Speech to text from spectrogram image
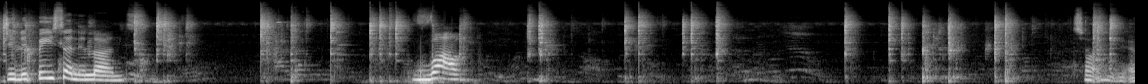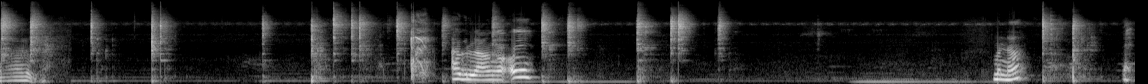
Chili paste ni Lance. Wow! Ano? Agla nga, oy. Mana? Eh,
